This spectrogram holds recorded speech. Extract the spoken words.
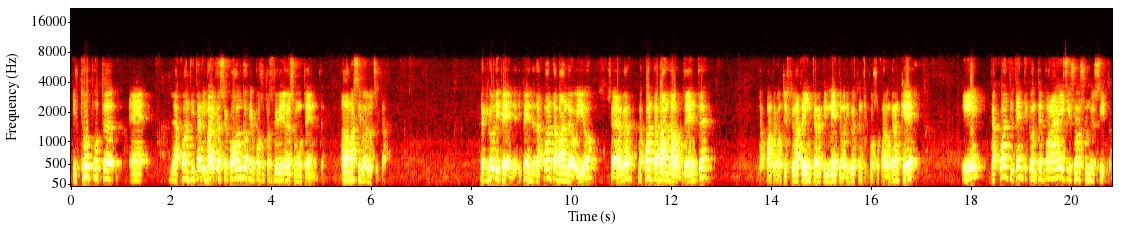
il throughput è la quantità di byte al secondo che posso trasferire verso un utente alla massima velocità. Da che cosa dipende? Dipende da quanta banda ho io, server, da quanta banda ha l'utente, da quanta congestionata internet in mezzo, ma di questo non ci posso fare un granché, e da quanti utenti contemporanei ci sono sul mio sito.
